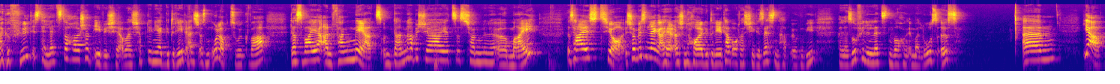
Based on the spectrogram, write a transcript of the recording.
Ja, gefühlt ist der letzte Haul schon ewig her, aber ich habe den ja gedreht, als ich aus dem Urlaub zurück war. Das war ja Anfang März und dann habe ich ja, jetzt ist schon äh, Mai. Das heißt, ja, ist schon ein bisschen länger her, als ich einen Haul gedreht habe, auch dass ich hier gesessen habe irgendwie, weil ja so viel in den letzten Wochen immer los ist. Ähm, ja,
